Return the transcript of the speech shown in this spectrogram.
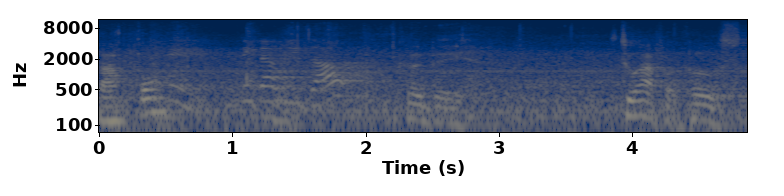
Trapo. Hey, think that leads out? Could be. It's too hot for a post.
